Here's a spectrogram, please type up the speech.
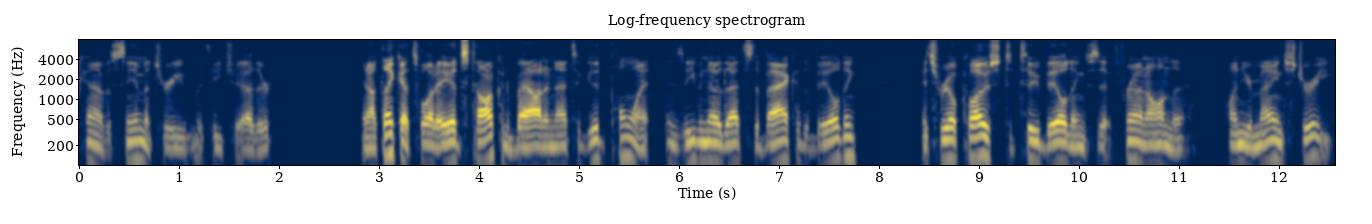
kind of a symmetry with each other. And I think that's what Ed's talking about, and that's a good point, is even though that's the back of the building, it's real close to two buildings that front on the, on your main street.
